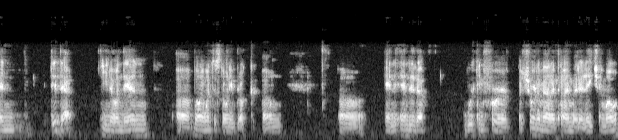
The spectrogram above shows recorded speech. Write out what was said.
and did that, you know, and then, uh, well, I went to Stony Brook, um, uh, and ended up working for a short amount of time at an HMO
